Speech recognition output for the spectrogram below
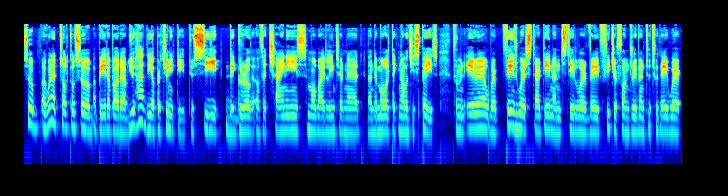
So I want to talk also a bit about uh, you had the opportunity to see the growth of the Chinese mobile internet and the mobile technology space from an area where things were starting and still were very feature phone driven to today where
